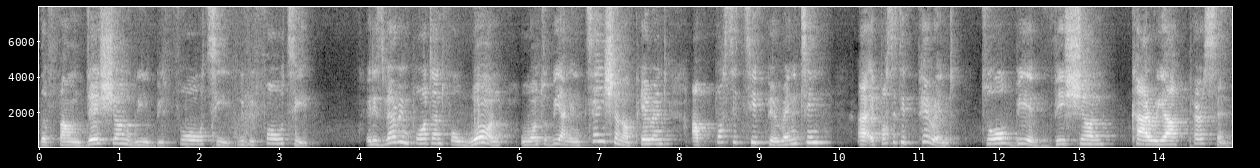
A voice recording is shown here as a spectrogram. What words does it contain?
the foundation will be faulty, will be faulty. It is very important for one who want to be an intentional parent, a positive parenting, uh, a positive parent to be a vision carrier person,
